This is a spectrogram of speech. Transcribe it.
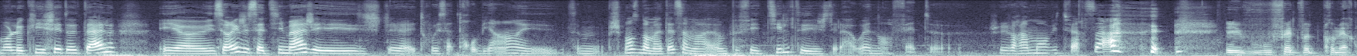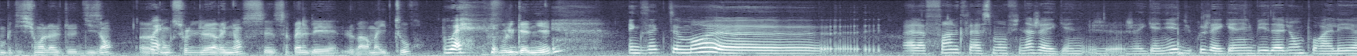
le cliché total. Euh, et, c'est vrai que j'ai cette image et j'ai trouvé ça trop bien. Et je pense dans ma tête, ça m'a un peu fait tilt. Et j'étais là, ouais, non, en fait, euh, j'ai vraiment envie de faire ça. et vous faites votre première compétition à l'âge de 10 ans. Euh, donc sur l'île de la Réunion, ça s'appelle le Marmaille Tour. Ouais. Vous le gagnez. Exactement. à la fin, le classement final, j'avais gagné, gagné. Du coup, j'avais gagné le billet d'avion pour aller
